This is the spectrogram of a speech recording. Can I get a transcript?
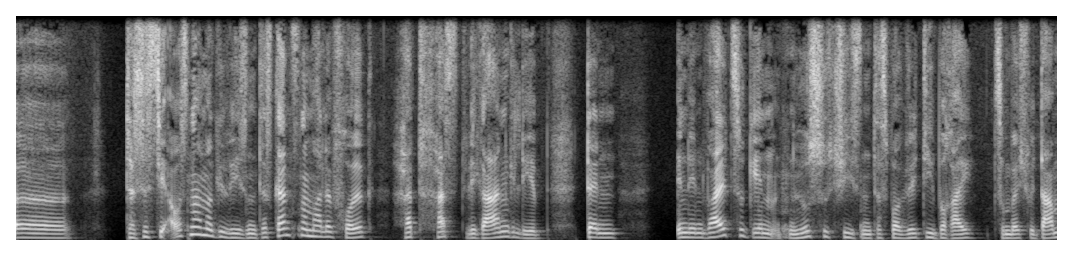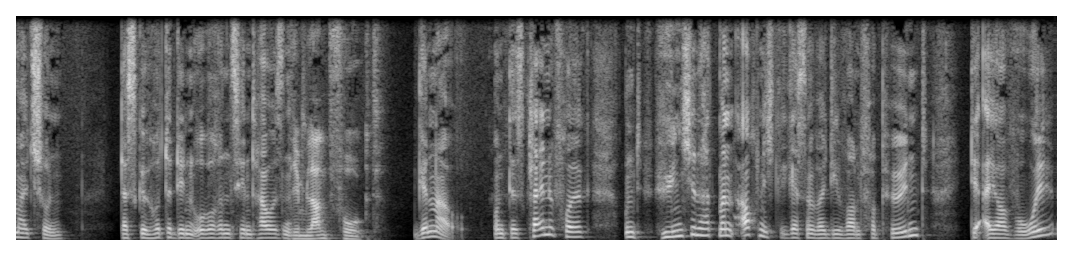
äh, das ist die Ausnahme gewesen. Das ganz normale Volk hat fast vegan gelebt. Denn in den Wald zu gehen und einen Hirsch zu schießen, das war Wilddieberei, zum Beispiel damals schon. Das gehörte den oberen 10.000. Dem Landvogt. Genau. Und das kleine Volk. Und Hühnchen hat man auch nicht gegessen, weil die waren verpönt. Die Eier wohl.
